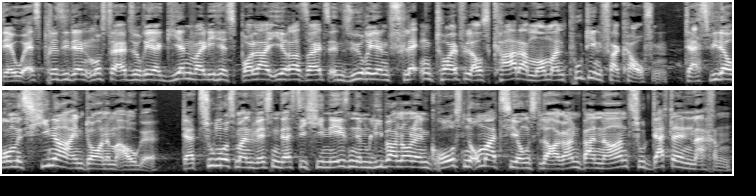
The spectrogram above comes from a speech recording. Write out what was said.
Der US-Präsident musste also reagieren, weil die Hisbollah ihrerseits in Syrien Fleckenteufel aus Kardamom an Putin verkaufen. Das wiederum ist China ein Dorn im Auge. Dazu muss man wissen, dass die Chinesen im Libanon in großen Umerziehungslagern Bananen zu Datteln machen.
